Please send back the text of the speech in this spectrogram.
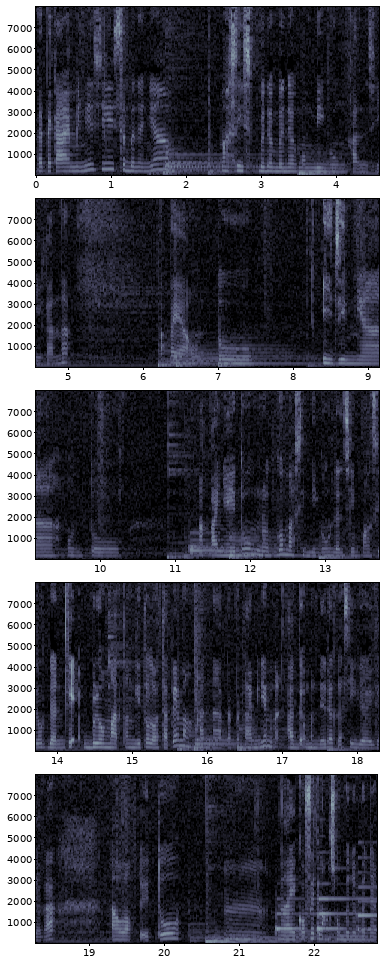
ppkm ini sih sebenarnya masih benar-benar membingungkan sih karena apa ya untuk izinnya untuk apanya itu menurut gue masih bingung dan simpang siur dan kayak belum matang gitu loh. Tapi emang karena ppkm ini agak mendadak sih gara-gara uh, waktu itu um, nilai covid langsung bener-bener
